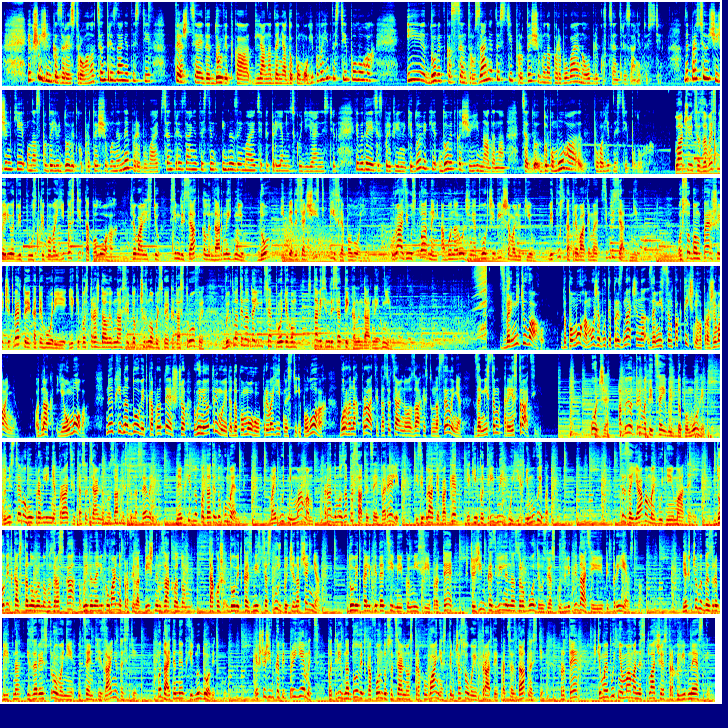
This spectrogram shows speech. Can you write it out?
Якщо жінка зареєстрована в центрі зайнятості, теж ця йде довідка для надання допомоги по вагітності і пологах. І довідка з центру зайнятості про те, що вона перебуває на обліку в центрі зайнятості. Непрацюючі жінки у нас подають довідку про те, що вони не перебувають в центрі зайнятості і не займаються підприємницькою діяльністю. І видається з поліклініки довідка, що їй надана ця допомога по вагітності і пологах. Сплачується за весь період відпустки по вагітності та пологах тривалістю 70 календарних днів до і 56 після пологів. У разі ускладнень або народження двох чи більше малюків відпустка триватиме 70 днів. Особам першої четвертої категорії, які постраждали внаслідок Чорнобильської катастрофи, виплати надаються протягом 180 календарних днів. Зверніть увагу, допомога може бути призначена за місцем фактичного проживання. Однак є умова. Необхідна довідка про те, що ви не отримуєте допомогу при вагітності і пологах в органах праці та соціального захисту населення за місцем реєстрації. Отже, аби отримати цей вид допомоги, до місцевого управління праці та соціального захисту населення необхідно подати документи. Майбутнім мамам радимо записати цей перелік і зібрати пакет, який потрібний у їхньому випадку. Це заява майбутньої матері, довідка встановленого зразка, видана лікувально-профілактичним закладом, також довідка з місця служби чи навчання, довідка ліквідаційної комісії про те, що жінка звільнена з роботи у зв'язку з ліквідацією підприємства. Якщо ви безробітна і зареєстровані у центрі зайнятості, подайте необхідну довідку. Якщо жінка-підприємець, потрібна довідка фонду соціального страхування з тимчасової втрати працездатності про те, що майбутня мама не сплачує страхові внески.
